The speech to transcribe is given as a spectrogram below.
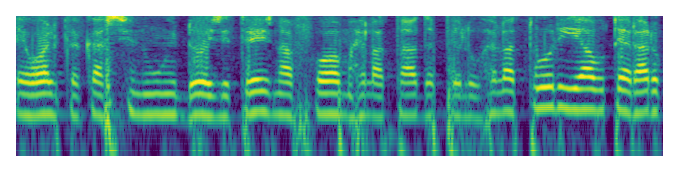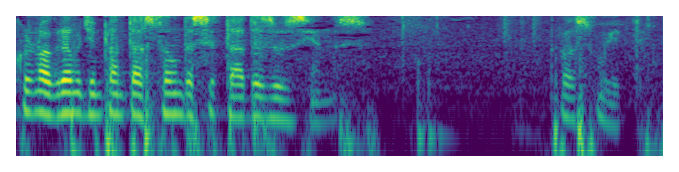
Eólica Cassino 1 e 2 e 3 na forma relatada pelo relator e alterar o cronograma de implantação das citadas usinas. Próximo item.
